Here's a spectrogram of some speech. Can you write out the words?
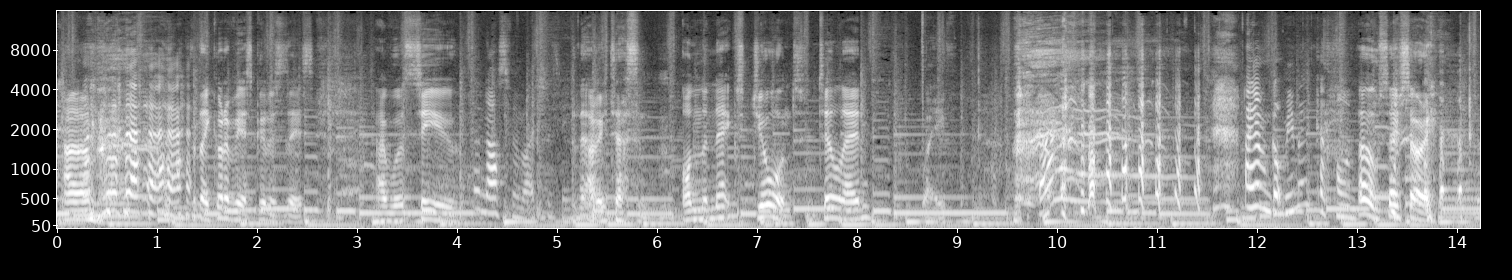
Um, they've got to be as good as this. And we'll see you. Doesn't ask for much, does he? No, he doesn't. On the next jaunt. Till then, wave. I haven't got my makeup on. Oh, so sorry.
